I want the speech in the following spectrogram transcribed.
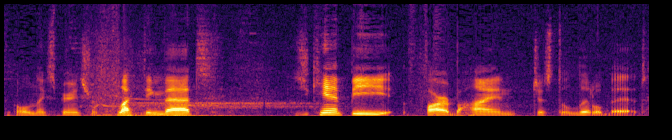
The Golden Experience reflecting that. You can't be far behind just a little bit.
